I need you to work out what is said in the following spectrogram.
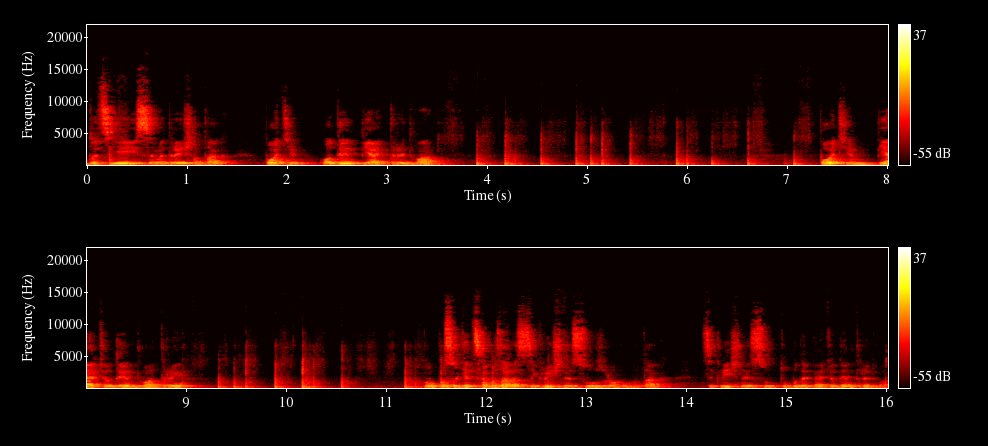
До цієї симетрично, так? Потім 1, 5, 3, 2. Потім 5, 1, 2, 3. Ну, по суті, це ми зараз циклічний суд зробимо, так? Циклічний суд. Тут буде 5, 1, 3, 2.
